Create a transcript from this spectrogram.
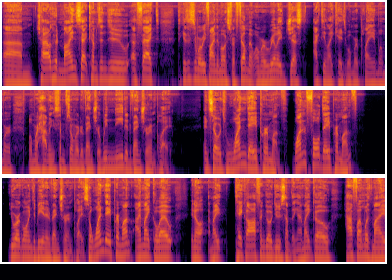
um, childhood mindset comes into effect because this is where we find the most fulfillment when we're really just acting like kids, when we're playing, when we're when we're having some sort of adventure. We need adventure and play. And so it's one day per month, one full day per month. You are going to be an adventure in play. So one day per month, I might go out. You know, I might take off and go do something. I might go have fun with my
